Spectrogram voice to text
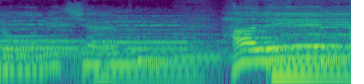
från mitt kön Halleluja,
